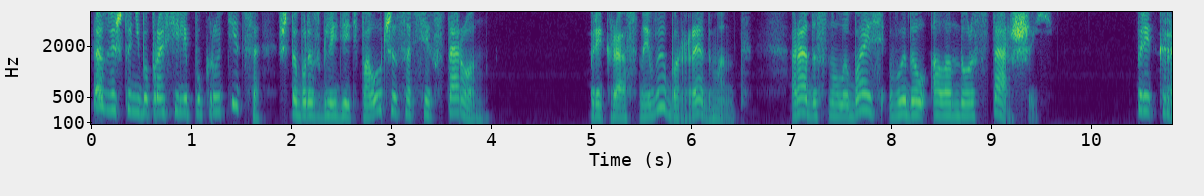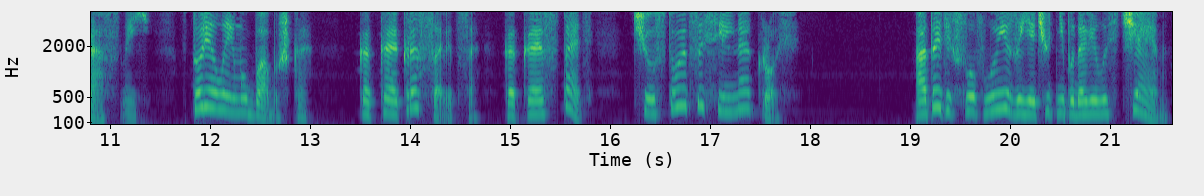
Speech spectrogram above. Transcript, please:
разве что не попросили покрутиться, чтобы разглядеть получше со всех сторон. «Прекрасный выбор, Редмонд», — радостно улыбаясь, выдал Аландор-старший. «Прекрасный», — вторила ему бабушка. «Какая красавица! Какая стать! Чувствуется сильная кровь!» От этих слов Луизы я чуть не подавилась чаем,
